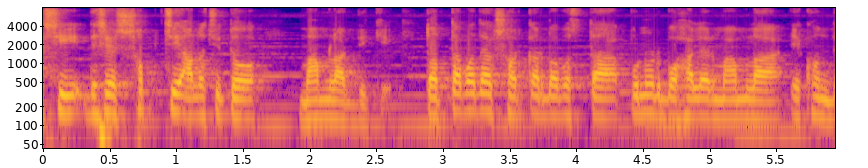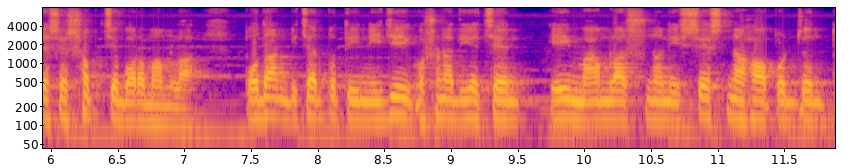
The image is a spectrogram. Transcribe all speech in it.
আসি দেশের সবচেয়ে আলোচিত মামলার দিকে। তত্ত্বাবধায়ক সরকার ব্যবস্থা পুনর্বহালের মামলা এখন দেশের সবচেয়ে বড় মামলা। প্রধান বিচারপতি নিজেই ঘোষণা দিয়েছেন, এই মামলার শুনানি শেষ না হওয়া পর্যন্ত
